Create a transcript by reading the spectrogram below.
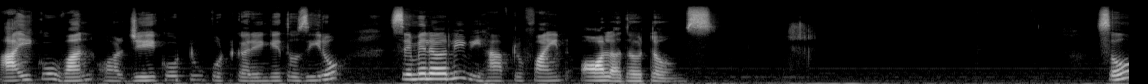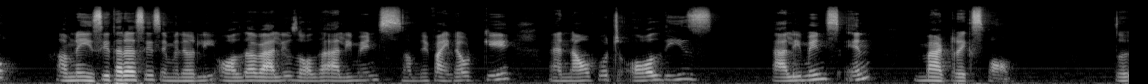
आई को वन और जे को टू पुट करेंगे तो zero. Similarly we have to find all other terms so हमने इसी तरह से similarly all the values all the elements हमने फाइंड आउट किए। And now put all these elements in matrix form तो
